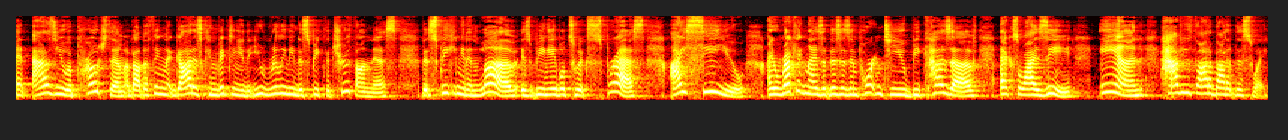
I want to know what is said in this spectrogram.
And as you approach them about the thing that God is convicting you that you really need to speak the truth on this, that speaking it in love is being able to express, I see you. I recognize that this is important to you because of XYZ. And have you thought about it this way?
